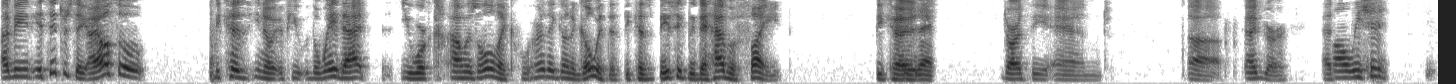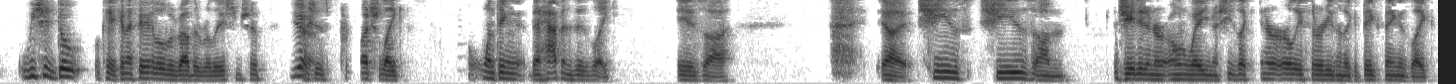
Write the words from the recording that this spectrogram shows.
I mean, it's interesting. I also, because, you know, if you, the way that you work, I was all like, where are they going to go with this? Because basically they have a fight because Exactly. Dorothy and, uh, Edgar, at, Well, we should we should go. Okay, can I say a little bit about the relationship? yeah, Which is pretty much like one thing that happens is like is uh uh she's she's um jaded in her own way. You know, she's like in her early 30s, and like a big thing is like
